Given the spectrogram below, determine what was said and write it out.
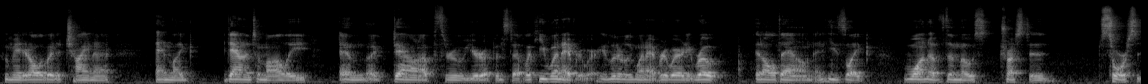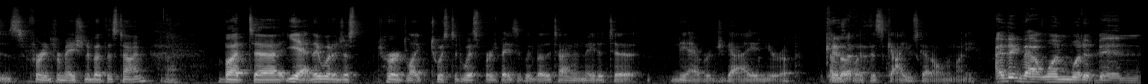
who made it all the way to China, and like down into Mali, and like down up through Europe and stuff. Like he went everywhere. He literally went everywhere, and he wrote it all down. And he's like one of the most trusted sources for information about this time. But uh, yeah, they would have just heard like twisted whispers basically by the time it made it to the average guy in Europe 'Cause, about like this guy who's got all the money. I think that one would have been.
